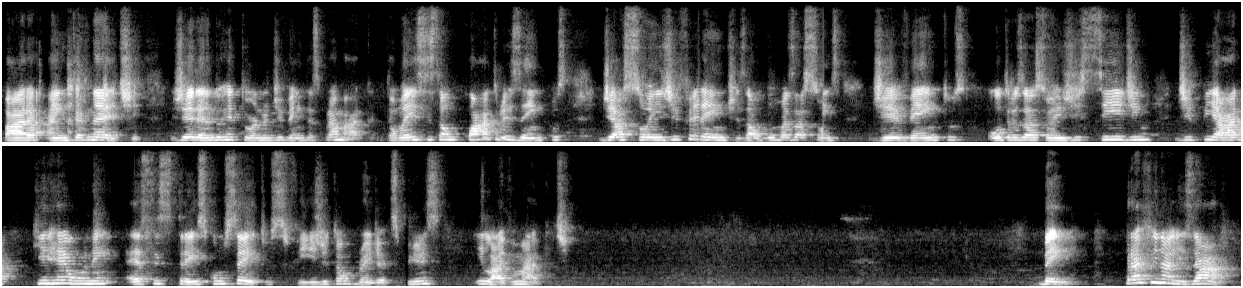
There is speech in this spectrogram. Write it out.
para a internet gerando retorno de vendas para a marca. Então, esses são quatro exemplos de ações diferentes, algumas ações de eventos, outras ações de seeding, de PR, que reúnem esses três conceitos, Digital, Brand Experience e Live Marketing. Bem, para finalizar,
